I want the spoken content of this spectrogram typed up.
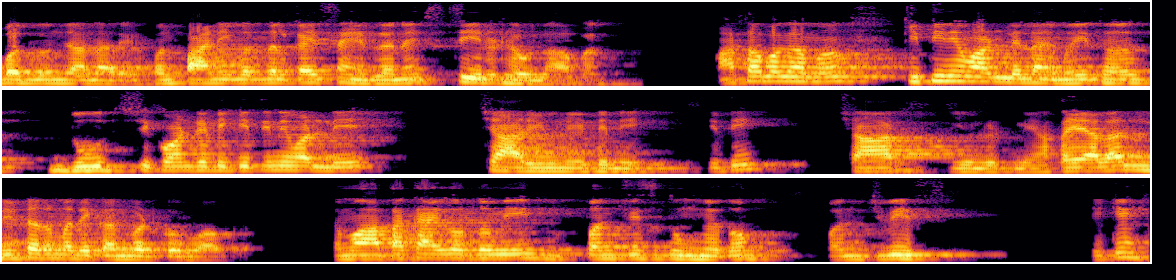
बदलून जाणार आहे. पण पाणी बद्दल काही सांगितलं नाही स्थिर ठेवलं आपण. आता बघा मग कितीने वाढलेला आहे? मग इथं दूधची क्वांटिटी कितीने वाढली? चार युनिटने किती? चार युनिटने आता याला लिटरमध्ये कन्वर्ट करू आपण. तर मग आता काय करतो मी? पंचवीस घेऊन घेतो. पंचवीस. ठीक आहे?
